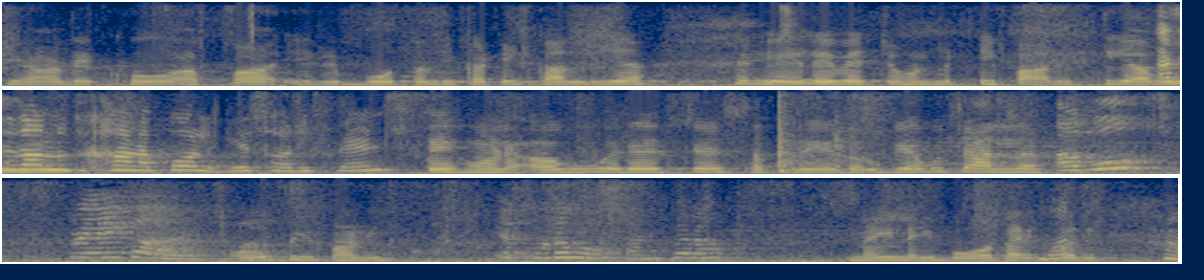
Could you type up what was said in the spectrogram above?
ਤੇ ਆ ਦੇਖੋ ਆਪਾਂ ਇਹ ਬੋਤਲ ਦੀ ਕਟਿੰਗ ਕਰ ਲਈ ਆ ਤੇ ਇਹਦੇ ਵਿੱਚ ਹੁਣ ਮਿੱਟੀ ਪਾ ਦਿੱਤੀ ਆ ਅਸੀਂ ਅਬੂ ਤੁਹਾਨੂੰ ਦਿਖਾਣਾ ਭੁੱਲ ਗਏ ਸੌਰੀ ਫਰੈਂਡਸ ਤੇ ਹੁਣ ਅਬੂ ਇਹਦੇ ਚ ਸਪਰੇਅ ਕਰੂਗੇ। ਅਬੂ ਚੱਲ। ਅਬੂ ਸਪਰੇ ਕਰ। ਉਹ ਪੀ ਪਾਣੀ। ਇਹ ਥੋੜਾ ਹੋਰ ਪਾਣੀ ਭਰਾ। ਨਹੀਂ ਨਹੀਂ ਬਹੁਤ ਆ ਇੱਕ ਵਾਰੀ। ਹਾਂ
